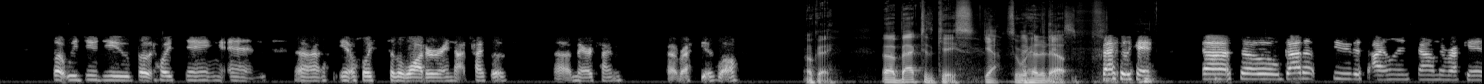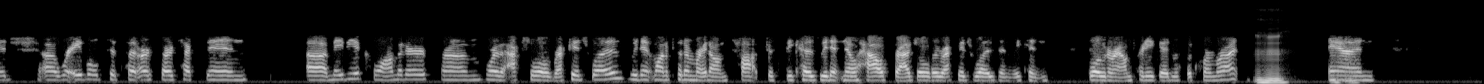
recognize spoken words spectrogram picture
but we do do boat hoisting and uh, you know hoist to the water and that type of uh, maritime uh, rescue as well. Okay. Uh, back to the case. Yeah. So we're headed out. Back to the case. Uh, so got up to this island, found the wreckage. Uh, we're able to put our SARTechs in uh, maybe a kilometer from where the actual wreckage was. We didn't want to put them right on top just because we didn't know how fragile the wreckage was, and we can float around pretty good with the cormorant. Mm-hmm. And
